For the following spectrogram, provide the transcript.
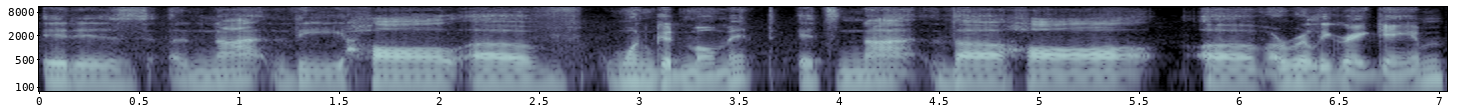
It is not the hall of one good moment. It's not the hall of a really great game.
